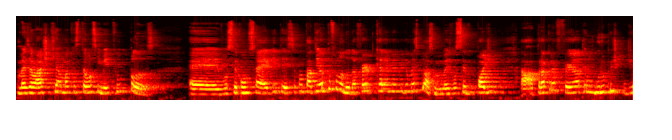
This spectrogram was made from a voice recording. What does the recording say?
mas eu acho que é uma questão, assim, meio que um plus. É, você consegue ter esse contato. E eu tô falando da Fer porque ela é minha amiga mais próxima, mas você pode. A própria Fer ela tem um grupo de, de,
